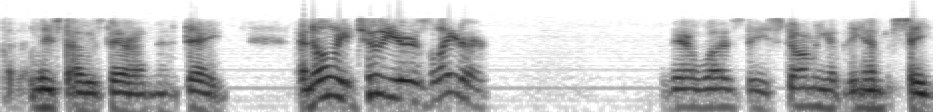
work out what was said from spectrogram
But at least I was there on that day. And only two years later, there was the storming of the embassy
